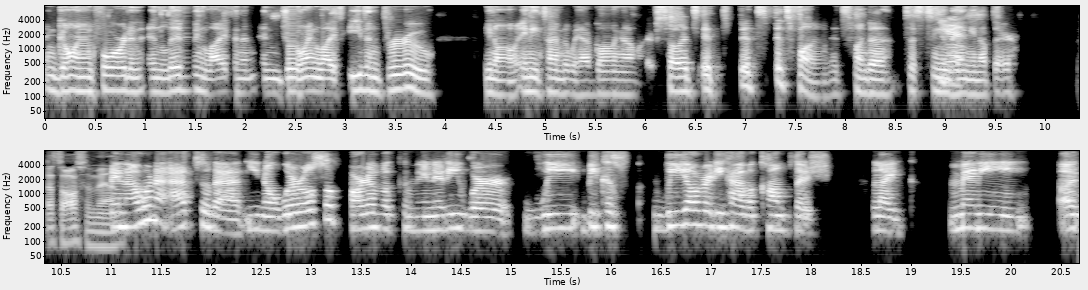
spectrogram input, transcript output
and going forward and, and living life and enjoying life even through you know any time that we have going on life so it's it's it's it's fun it's fun to to see him yes. hanging up there that's awesome man. And i want to add to that you know we're also part of a community where we because we already have accomplished like many uh,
